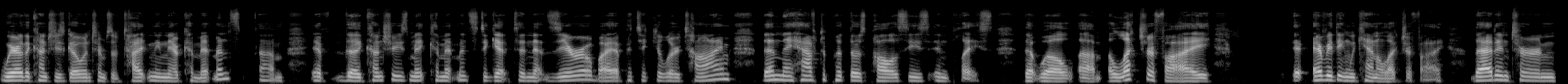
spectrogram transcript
where the countries go in terms of tightening their commitments. Um, if the countries make commitments to get to net zero by a particular time, then they have to put those policies in place that will um, electrify everything we can electrify. That in turn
